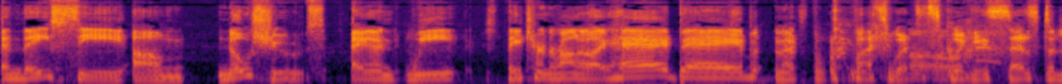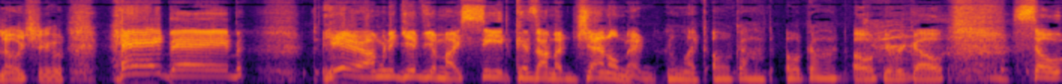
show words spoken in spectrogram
and they see um, no shoes. And we, they turned around. They're like, "Hey, babe," and that's the, that's what Squiggy says to No Shoe. Hey, babe, here I'm going to give you my seat because I'm a gentleman. And I'm like, "Oh God, oh God, oh here we go." So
